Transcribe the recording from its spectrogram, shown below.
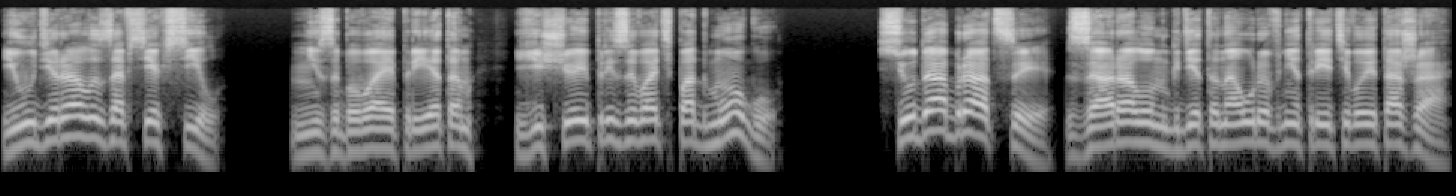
и удирал изо всех сил не забывая при этом еще и призывать подмогу. «Сюда, братцы!» – заорал он где-то на уровне третьего этажа.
